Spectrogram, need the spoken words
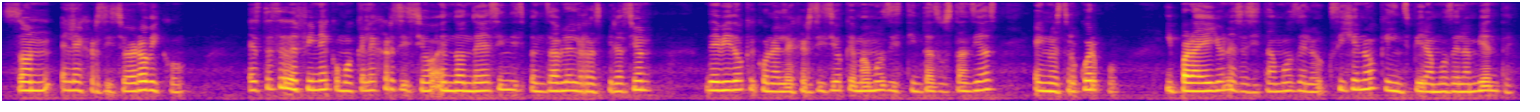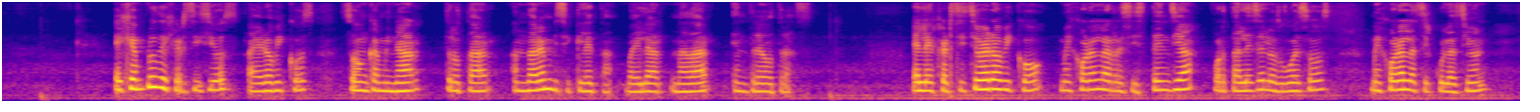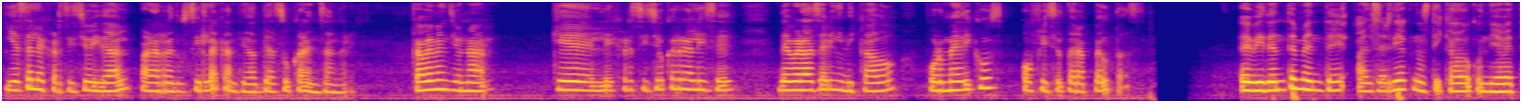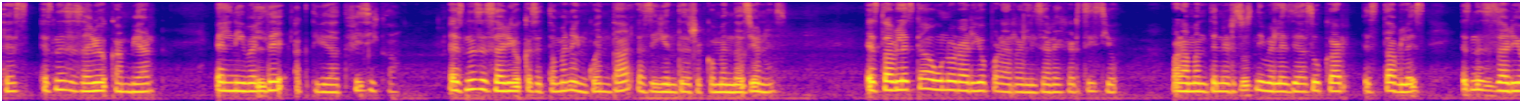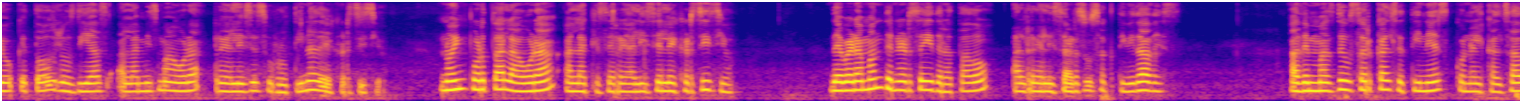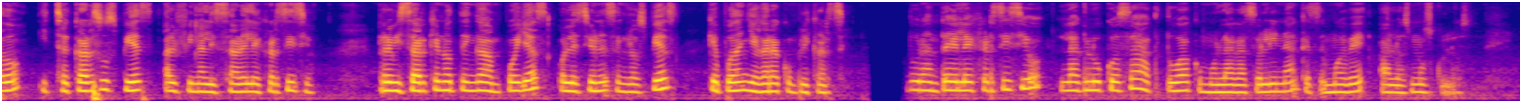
son el ejercicio aeróbico. Este se define como aquel ejercicio en donde es indispensable la respiración, debido a que con el ejercicio quemamos distintas sustancias en nuestro cuerpo, y para ello necesitamos del oxígeno que inspiramos del ambiente. Ejemplos de ejercicios aeróbicos son caminar, trotar, andar en bicicleta, bailar, nadar, entre otras. El ejercicio aeróbico mejora la resistencia, fortalece los huesos, mejora la circulación y es el ejercicio ideal para reducir la cantidad de azúcar en sangre. Cabe mencionar que el ejercicio que realice deberá ser indicado por médicos o fisioterapeutas. Evidentemente, al ser diagnosticado con diabetes, es necesario cambiar el nivel de actividad física. Es necesario que se tomen en cuenta las siguientes recomendaciones. Establezca un horario para realizar ejercicio. Para mantener sus niveles de azúcar estables es necesario que todos los días a la misma hora realice su rutina de ejercicio. No importa la hora a la que se realice el ejercicio. Deberá mantenerse hidratado al realizar sus actividades, además de usar calcetines con el calzado y checar sus pies al finalizar el ejercicio. Revisar que no tenga ampollas o lesiones en los pies que puedan llegar a complicarse. Durante el ejercicio, la glucosa actúa como la gasolina que se mueve a los músculos,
